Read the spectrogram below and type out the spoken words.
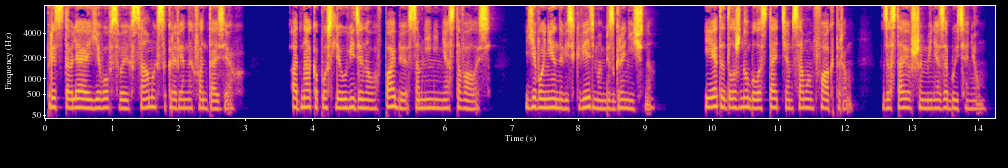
представляя его в своих самых сокровенных фантазиях. Однако после увиденного в пабе сомнений не оставалось. Его ненависть к ведьмам безгранична. И это должно было стать тем самым фактором, заставившим меня забыть о нем —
